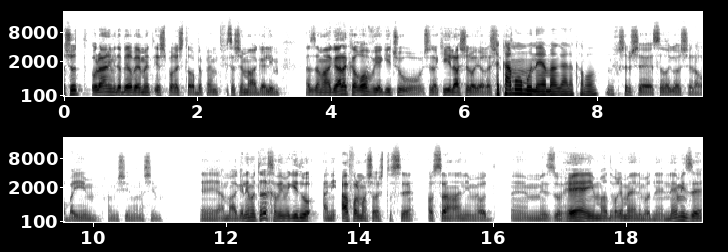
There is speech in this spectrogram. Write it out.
פשוט, אולי אני מדבר באמת, יש ברשת הרבה פעמים תפיסה של מעגלים. אז המעגל הקרוב יגיד שהוא, שהקהילה שלו היא הרשת. שכמה הוא מונה המעגל הקרוב? אני חושב שסדר גודל של 40-50 אנשים. Uh, המעגלים יותר רחבים יגידו, אני עף על מה שהרשת עושה, עושה, אני מאוד uh, מזוהה עם הדברים האלה, אני מאוד נהנה מזה,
